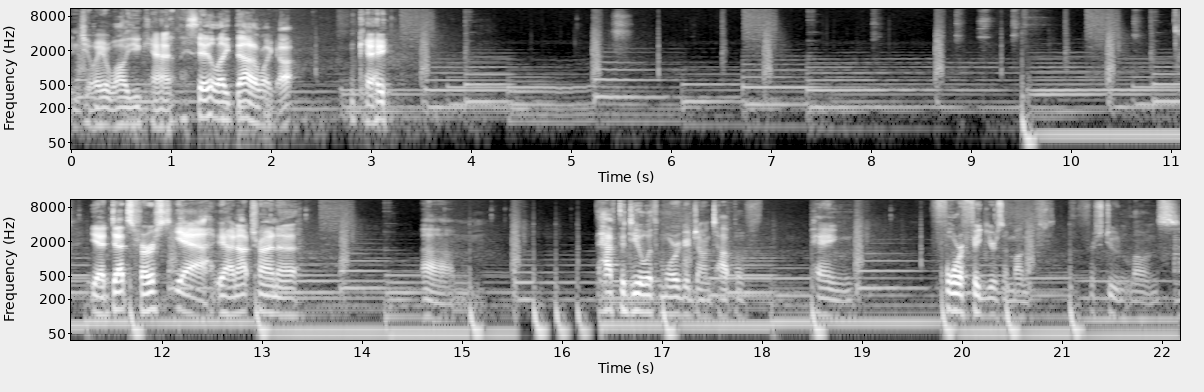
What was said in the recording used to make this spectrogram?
Enjoy it while you can. They say it like that. I'm like, ah, okay. Yeah, debts first. Yeah, yeah, not trying to um, have to deal with mortgage on top of paying four figures a month for student loans.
